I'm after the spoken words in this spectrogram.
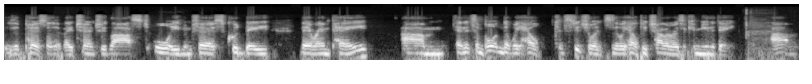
the person that they turn to last or even first could be their MP. Um, and it's important that we help constituents, that we help each other as a community. Um,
